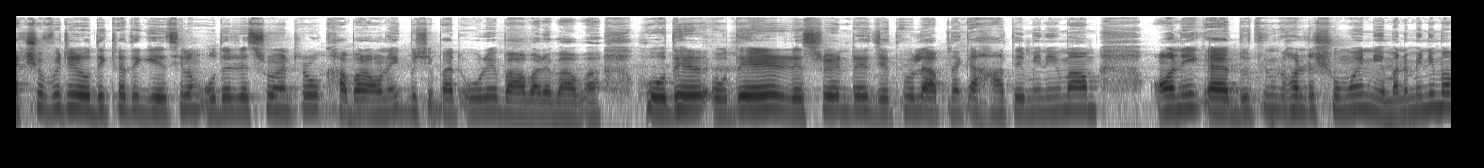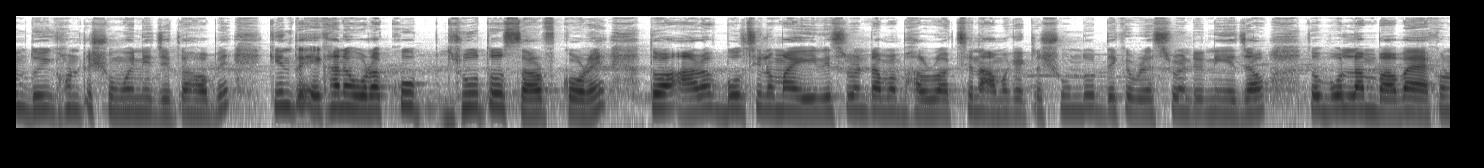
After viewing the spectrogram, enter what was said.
একশো ফিটের ওদিকটাতে গিয়েছিলাম। ওদের রেস্টুরেন্টেরও খাবার অনেক বেশি বাট ওরে বাবারে বাবা। ওদের ওদের রেস্টুরেন্টে যেতে হলে আপনাকে হাতে মিনিমাম অনেক দু তিন ঘণ্টা সময় নিয়ে মানে মিনিমাম দুই ঘণ্টা সময় নিয়ে যেতে হবে। কিন্তু এখানে ওরা খুব দ্রুত সার্ভ করে। তো আরব বলছিল, মা, এই রেস্টুরেন্টটা আমার ভালো লাগছে না, আমাকে একটা সুন্দর দেখে রেস্টুরেন্টে নিয়ে যাও। তো বললাম, বাবা, এখন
